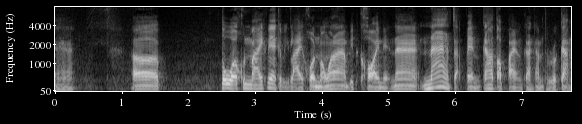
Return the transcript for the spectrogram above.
นะฮะ ตัวคุณไมค์เนี่ยกับอีกหลายคนมองว่าบิตคอยน์เนี่ยน่าน่าจะเป็นก้าวต่อไปของการทำธุรกรรม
